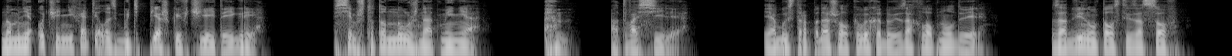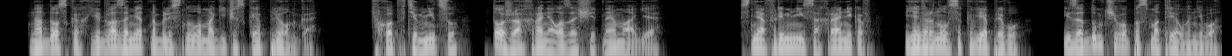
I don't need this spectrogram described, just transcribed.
но мне очень не хотелось быть пешкой в чьей-то игре. Всем что-то нужно от меня. от Василия». Я быстро подошел к выходу и захлопнул дверь. Задвинул толстый засов. На досках едва заметно блеснула магическая пленка. Вход в темницу тоже охраняла защитная магия. Сняв ремни с охранников, я вернулся к Вепреву и задумчиво посмотрел на него.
